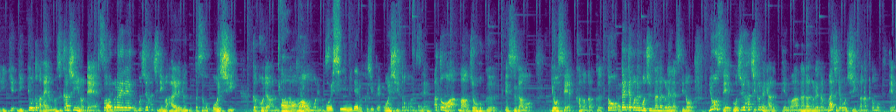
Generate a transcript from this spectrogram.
立立教とか入るの難しいので、そのぐらいで58に今入れるんだったらすごく美味しい学校ではあるのかなとは思います。美味しい意味で60くらい。美味しいと思いますうんね。あとは、まあ、城北、別ガモ、行政、鎌学とは、い大体これ57ぐらいなんですけど、行政58ぐらいにあるっていうのは7ぐらいのマジで美味しいかなと思ってて。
